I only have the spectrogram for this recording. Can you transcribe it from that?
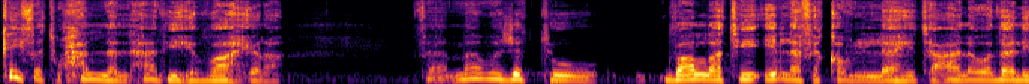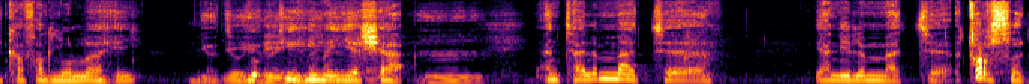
كيف تحلل هذه الظاهرة؟ فما وجدت ضالتي إلا في قول الله تعالى وذلك فضل الله يؤتيه من يشاء. أنت لما يعني لما ترصد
